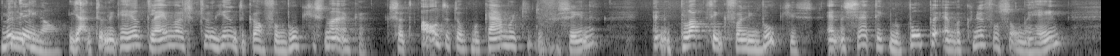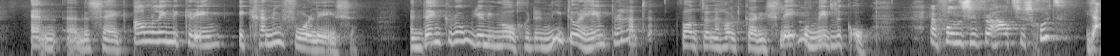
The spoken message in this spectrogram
Meteen Toen ik- al? Ja, toen ik heel klein was, toen hield ik al van boekjes maken. Ik zat altijd op mijn kamertje te verzinnen. En dan plakte ik van die boekjes. En dan zette ik mijn poppen en mijn knuffels om me heen. En eh, dan zei ik, allemaal in de kring, ik ga nu voorlezen. En denk erom, jullie mogen er niet doorheen praten, want dan houdt Carrie Slee onmiddellijk op. En vonden ze je verhaaltjes goed? Ja,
